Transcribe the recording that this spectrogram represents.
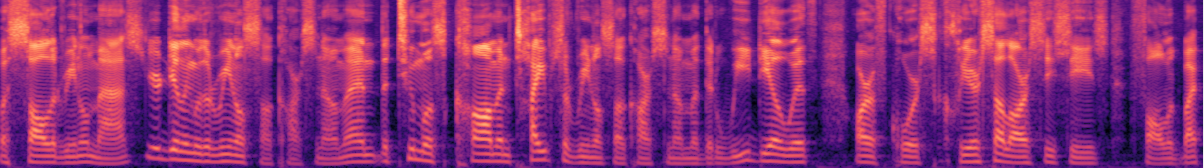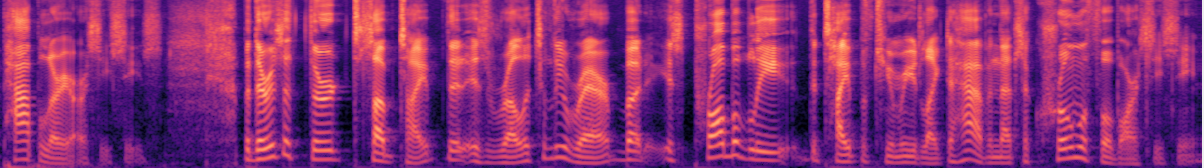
with solid renal mass, you're dealing with a renal cell carcinoma. And the two most common types of renal cell carcinoma that we deal with are, of course, clear cell RCCs followed by papillary RCCs. But there is a third subtype that is relatively rare, but is probably the type of tumor you'd like to have, and that's a chromophobe RCC.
